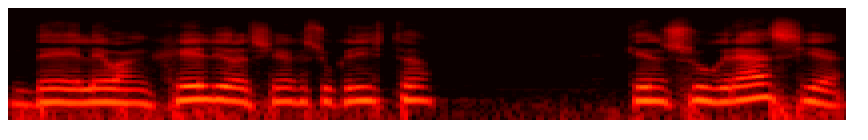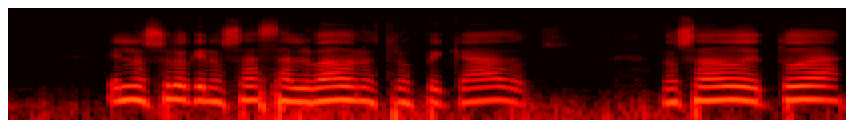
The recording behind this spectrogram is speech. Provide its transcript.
del Evangelio del Señor Jesucristo? Que en su gracia Él no solo que nos ha salvado de nuestros pecados, nos ha dado de toda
